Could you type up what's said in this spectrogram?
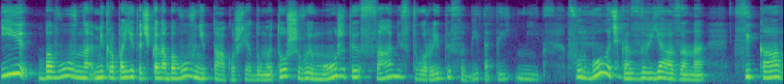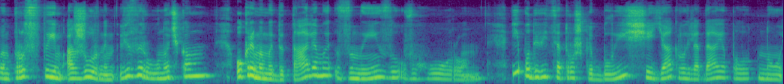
І бавовна, мікропаєточка на бавовні також, я думаю, тож ви можете самі створити собі такий мікс. Футболочка зв'язана цікавим, простим ажурним візеруночком, окремими деталями знизу вгору. І подивіться трошки ближче, як виглядає полотно,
